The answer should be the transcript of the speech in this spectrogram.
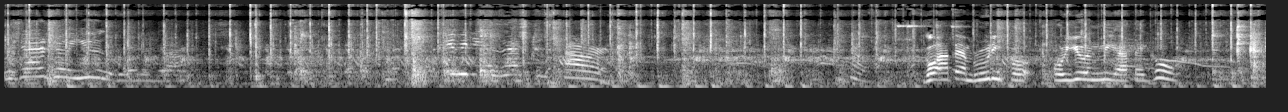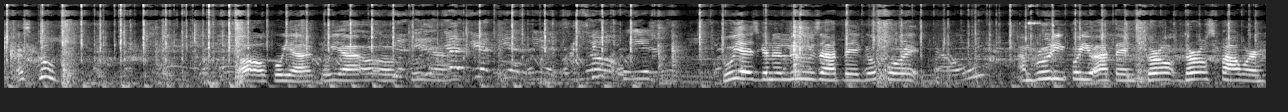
ito, ito. To you, Everything is Ashton's power. Go, ate. I'm rooting for, for you and me, ate. Go. Let's go. Oo, kuya. Kuya, oo, kuya. Kuya is gonna lose, ate. Go for it. I'm rooting for you, ate. Girl, girls power.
